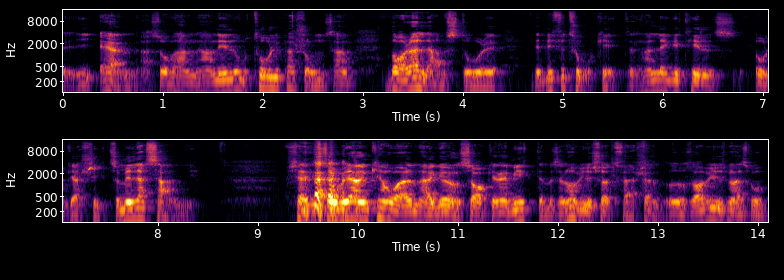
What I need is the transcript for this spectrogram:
i en. Alltså han, han är en otålig person så han, bara love story, det blir för tråkigt. Han lägger till olika skikt, som en lasagne. Kärlekshistorien kan vara de här grönsakerna i mitten, men sen har vi ju köttfärsen och så har vi ju de här små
